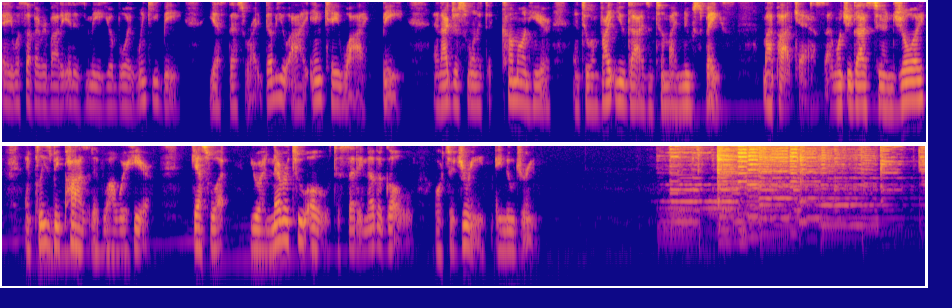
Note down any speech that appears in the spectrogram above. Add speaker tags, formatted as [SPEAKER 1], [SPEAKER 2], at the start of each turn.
[SPEAKER 1] Hey, what's up, everybody? It is me, your boy Winky B. Yes, that's right. W I N K Y B. And I just wanted to come on here and to invite you guys into my new space, my podcast. I want you guys to enjoy and please be positive while we're here. Guess what? You are never too old to set another goal or to dream a new dream.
